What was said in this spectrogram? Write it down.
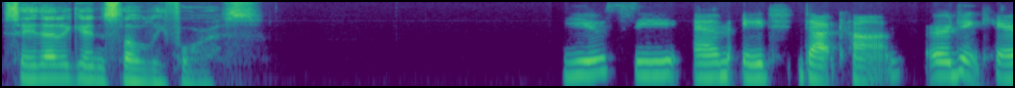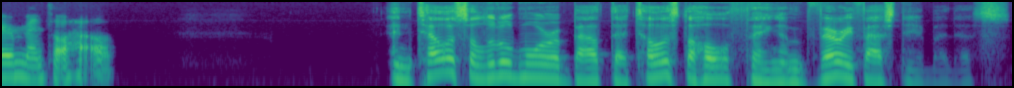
say that again slowly for us. UCMH.com, Urgent Care Mental Health. And tell us a little more about that. Tell us the whole thing. I'm very fascinated by this.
